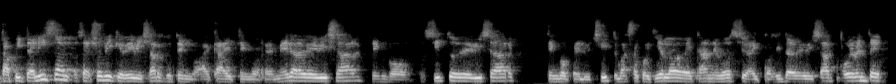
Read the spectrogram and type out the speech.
Capitalizan, o sea, yo vi que Baby Shark, yo tengo acá tengo remera de Baby Shark, tengo osito de Baby Shark, tengo peluchito, vas a cualquier lado de cada negocio, hay cositas de Baby Shark. Obviamente,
